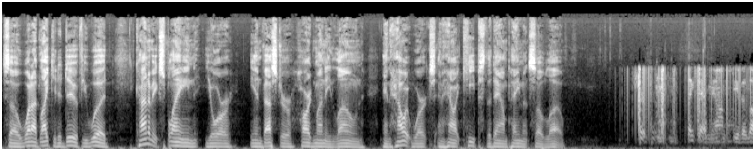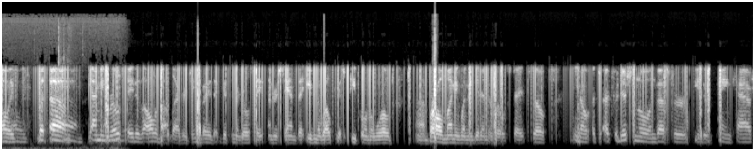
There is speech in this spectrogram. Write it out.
So what I'd like you to do if you would kind of explain your investor hard money loan and how it works and how it keeps the down payment so low. Sure. Thanks for having me on, Steve, as always. But um, yeah, I mean, real estate is all about leverage. Anybody that gets into real estate understands that even the wealthiest people in the world uh, borrow money when they get into real estate. So, you know, a, a traditional investor either paying cash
